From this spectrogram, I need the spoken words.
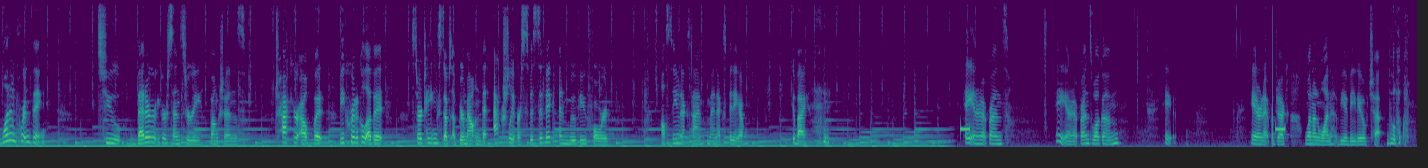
one important thing to better your sensory functions, track your output, be critical of it, start taking steps up your mountain that actually are specific and move you forward. I'll see you next time in my next video. Goodbye. hey internet friends. Hey internet friends, welcome. Hey. Hey internet subject, one-on-one -on -one via video chat.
